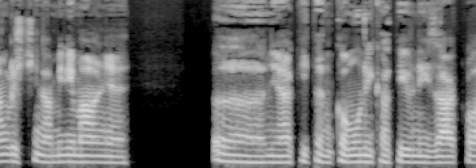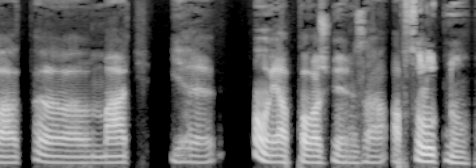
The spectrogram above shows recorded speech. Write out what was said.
angličtina minimálne e, nejaký ten komunikatívny základ e, mať je, no ja považujem za absolútnu,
